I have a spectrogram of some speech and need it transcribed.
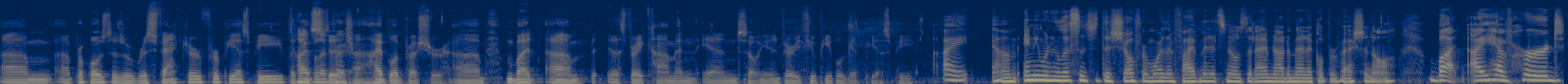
um, uh, proposed as a risk factor for PSP, but high that's blood the, pressure. Uh, high blood pressure. Um, but um, that's very common, and so you know, very few people get PSP. I um, anyone who listens to this show for more than five minutes knows that I'm not a medical professional, but I have heard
